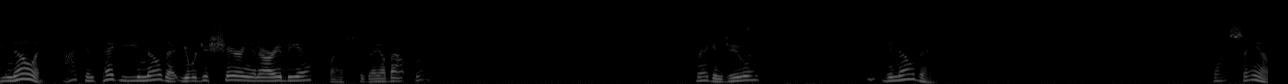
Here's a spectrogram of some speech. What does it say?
You know it. I can, Peggy, you know that. You were just sharing in our ABF class today about Brooke. Greg and Julie, you know that. About Sam.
